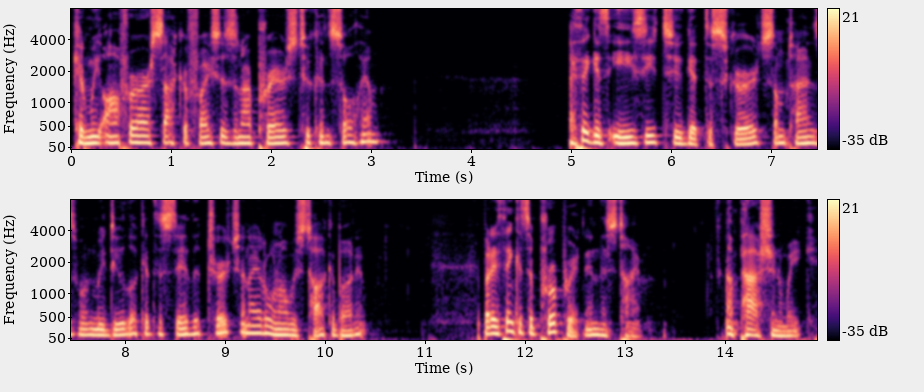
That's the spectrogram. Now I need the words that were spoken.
Can we offer our sacrifices and our prayers to console him? I think it's easy to get discouraged sometimes when we do look at the state of the church, and I don't always talk about it. But I think it's appropriate in this time of Passion Week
